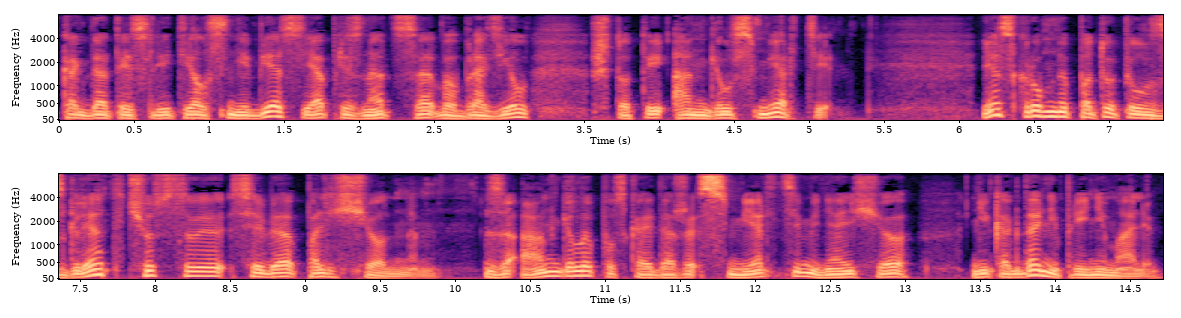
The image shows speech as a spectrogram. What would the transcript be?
Когда ты слетел с небес, я, признаться, вообразил, что ты ангел смерти». Я скромно потупил взгляд, чувствуя себя польщенным. За ангела, пускай даже смерти, меня еще никогда не принимали.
